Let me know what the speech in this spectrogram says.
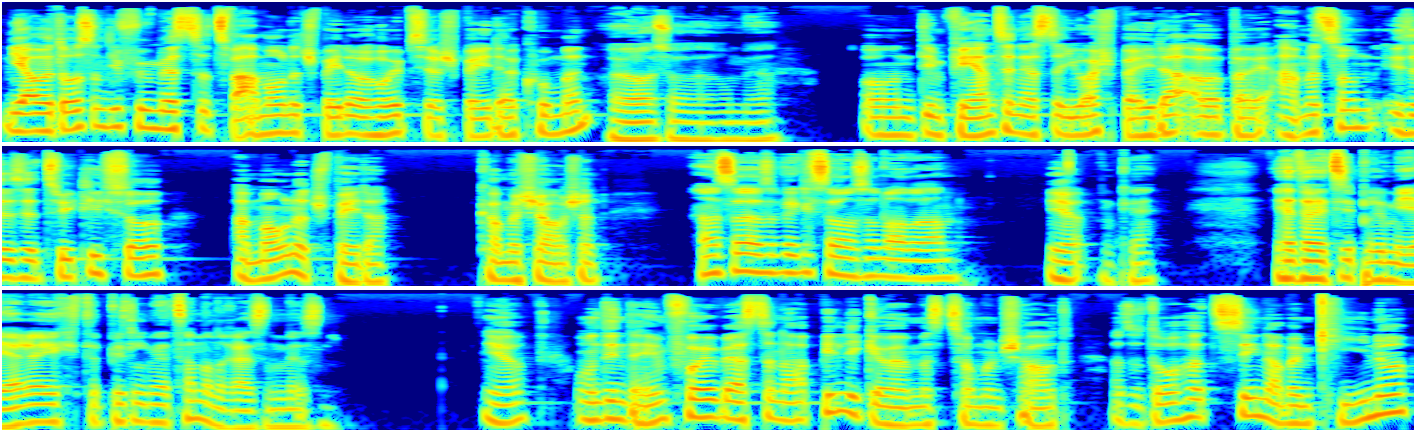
Ja, aber da sind die Filme erst so zwei Monate später oder ein halbes Jahr später gekommen Ja, so herum, ja. und im Fernsehen erst ein Jahr später, aber bei Amazon ist es jetzt wirklich so ein Monat später. Kann man schon anschauen. Also, also wirklich so, so nah dran. Ja. Okay. Ja, da hätte die Premiere echt ein bisschen mehr zusammenreißen müssen. Ja, und in dem Fall wäre es dann auch billiger, wenn man es zusammen schaut. Also da hat es Sinn, aber im Kino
